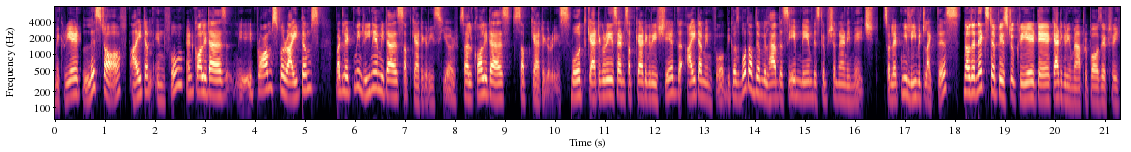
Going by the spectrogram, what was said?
We create list of item info and call it as it prompts for items but let me rename it as subcategories here. So I'll call it as subcategories. Both categories and subcategories share the item info because both of them will have the same name, description and image. So let me leave it like this. Now the next step is to create a category map repository.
